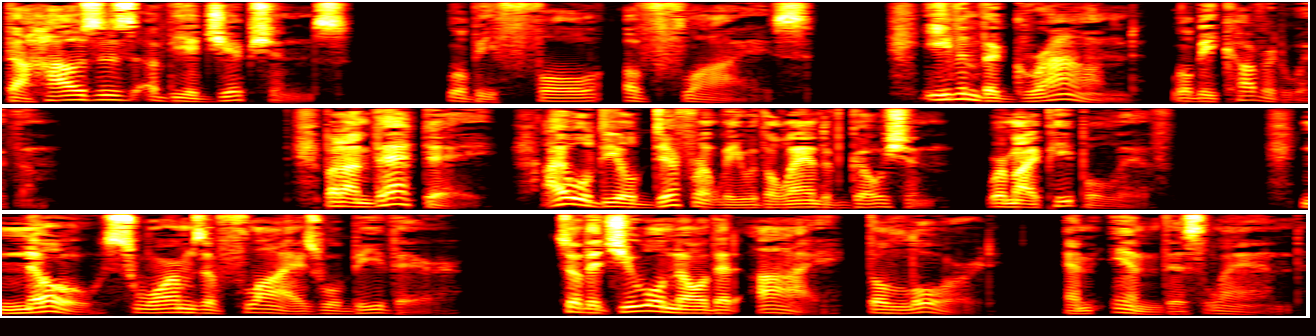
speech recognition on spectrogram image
The houses of the egyptians will be full of flies. Even the ground will be covered with them. But on that day i will deal differently with the land of goshen where my people live. No swarms of flies will be there so that you will know that i the lord am in this land.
